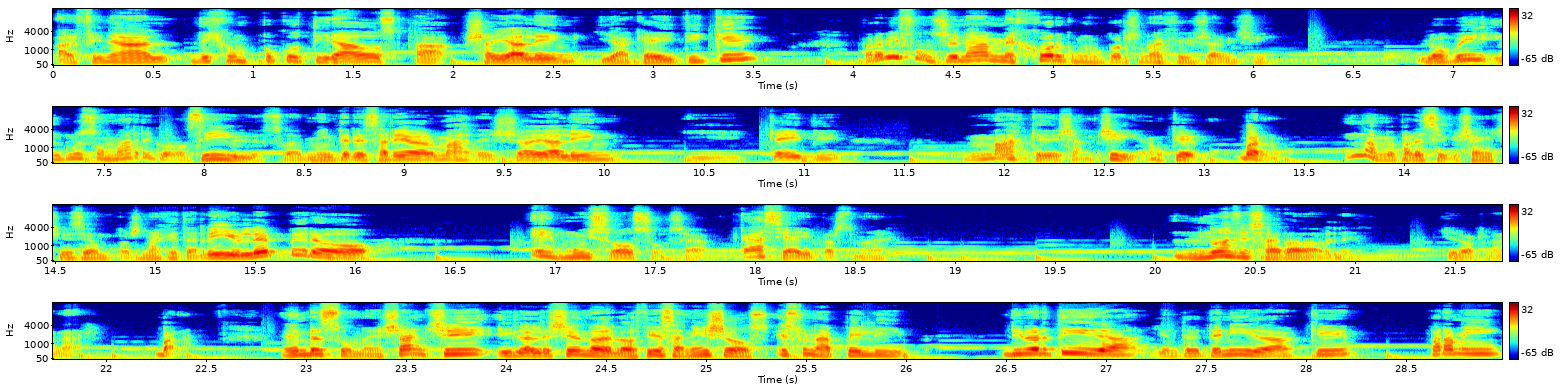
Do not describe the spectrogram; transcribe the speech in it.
al final, deja un poco tirados a Shia Ling y a Katie, que para mí funcionaban mejor como personaje que Shang-Chi. Los vi incluso más reconocibles, o sea, me interesaría ver más de Shia Ling y Katie, más que de Shang-Chi. Aunque, bueno, no me parece que Shang-Chi sea un personaje terrible, pero es muy soso, o sea, casi hay personaje. No es desagradable, quiero aclarar. Bueno, en resumen, Shang-Chi y la leyenda de los 10 anillos es una peli divertida y entretenida que, para mí,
